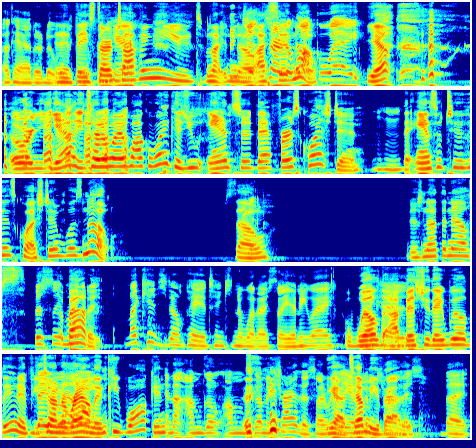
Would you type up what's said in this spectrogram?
Okay, I don't know. And if they start talking, you like no. I turn said no. Walk away. Yep. or yeah, you turn away and walk away because you answered that first question. Mm-hmm. The answer to his question was no. So there's nothing else see, about my, it. My kids don't pay attention to what I say anyway. Well, I bet you they will then if you turn around and keep walking. and I, I'm going. I'm gonna try this. I really Yeah, tell me about it. this. But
